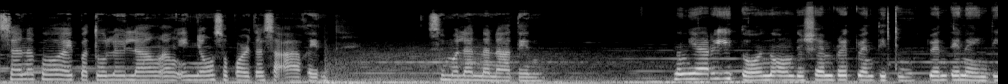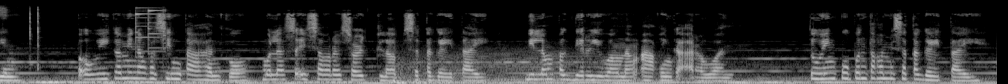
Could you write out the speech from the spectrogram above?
Sana po ay patuloy lang ang inyong suporta sa akin. Simulan na natin. Nangyari ito noong Desyembre 22, 2019. Pauwi kami ng kasintahan ko mula sa isang resort club sa Tagaytay bilang pagdiriwang ng aking kaarawan. Tuwing pupunta kami sa Tagaytay,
